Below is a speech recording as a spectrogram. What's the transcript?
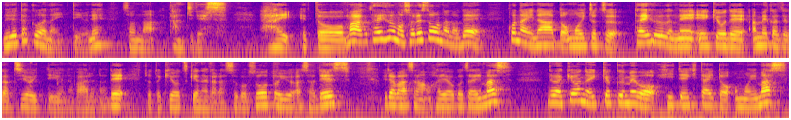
濡れたくはないっていうねそんな感じです。はいえっとまあ台風もそれそうなので来ないなと思いつつ台風がね影響で雨風が強いっていうのがあるのでちょっと気をつけながら過ごそうという朝です。フラワーさんおはようございます。では今日の1曲目を弾いていきたいと思います。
